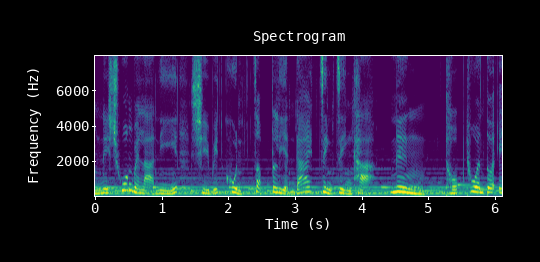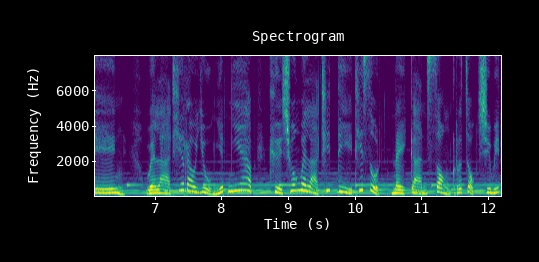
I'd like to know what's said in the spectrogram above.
ำในช่วงเวลานี้ ชีวิตคุณจะเปลี่ยนได้จริง ๆ ค่ะ 1. ทบทวนตัวเอง เวลาที่เราอยู่เงียบๆ คือช่วงเวลาที่ดีที่สุดในการส่องกระจกชีวิต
